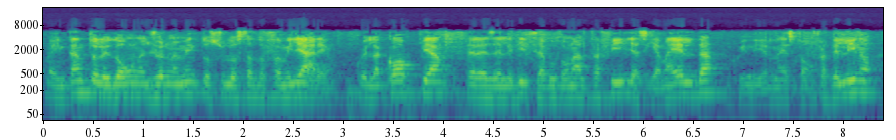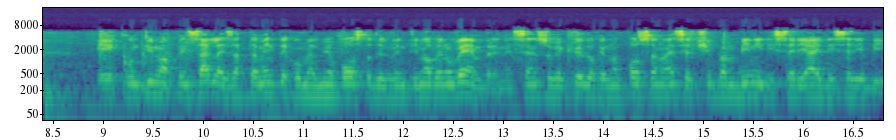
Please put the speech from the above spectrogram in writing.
Beh, intanto le do un aggiornamento sullo stato familiare. Quella coppia, Teresa e Letizia, ha avuto un'altra figlia, si chiama Elda, quindi Ernesto ha un fratellino, e continuo a pensarla esattamente come al mio posto del 29 novembre, nel senso che credo che non possano esserci bambini di serie A e di serie B.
